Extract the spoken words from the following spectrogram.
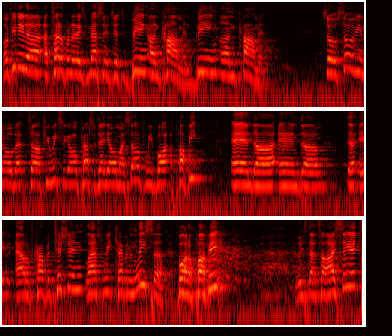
Well, if you need a, a title for today's message, it's Being Uncommon. Being Uncommon. So, some of you know that uh, a few weeks ago, Pastor Danielle and myself, we bought a puppy. And, uh, and um, uh, it, out of competition, last week, Kevin and Lisa bought a puppy. At least that's how I see it.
